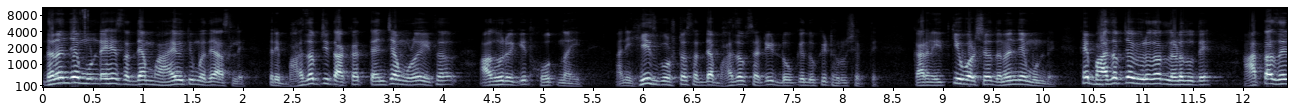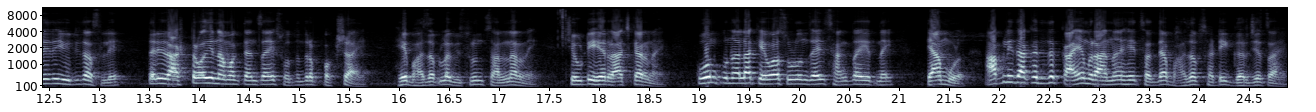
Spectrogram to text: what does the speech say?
धनंजय मुंडे हे सध्या महायुतीमध्ये असले तरी भाजपची ताकद त्यांच्यामुळं इथं अधोरेखित होत नाही. आणि हीच गोष्ट सध्या भाजपसाठी डोकेदुखी ठरू शकते. कारण इतकी वर्ष धनंजय मुंडे हे भाजपच्या विरोधात लढत होते. आता जरी ते युतीत असले तरी राष्ट्रवादी नामक त्यांचा एक स्वतंत्र पक्ष आहे. हे भाजपला विसरून चालणार नाही. शेवटी हे राजकारण आहे. कोण कुणाला केव्हा सोडून जाईल सांगता येत नाही. त्यामुळं आपली ताकद इथं कायम राहणं हे सध्या भाजपसाठी गरजेचं आहे.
